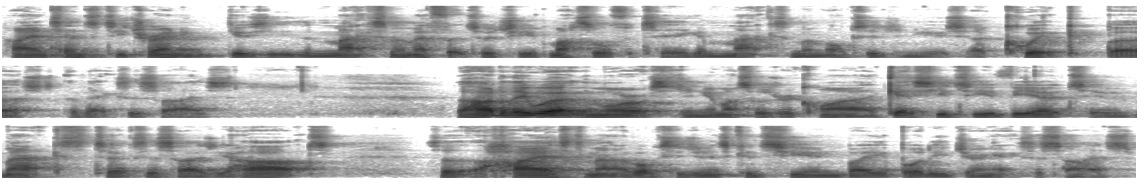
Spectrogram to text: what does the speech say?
High intensity training gives you the maximum effort to achieve muscle fatigue and maximum oxygen use in a quick burst of exercise. The harder they work, the more oxygen your muscles require. It gets you to your VO2 max to exercise your heart so that the highest amount of oxygen is consumed by your body during exercise.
